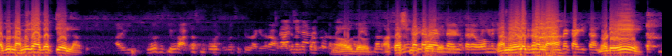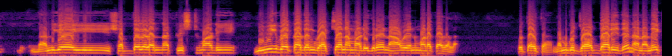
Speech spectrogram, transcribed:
ಅದು ನಮಗೆ ಅಗತ್ಯ ಇಲ್ಲ ಅದು. ಗೃಹ ಸಚಿವರು ಆಕಸ್ಮಿಕವಾಗಿ ಗೃಹ ಸಚಿವರಾಗಿದ್ದಾರೆ ಅವ್ರು ರಾಜೀನಾಮೆ ಕೊಡಬೇಕು. ಹೌದೌದು ಆಕಸ್ಮಿಕ ಹೇಳ್ತಾರೆ ಹೋಮ್ ನಾನು ಹೇಳದ್ನಲ್ಲ ನೋಡಿ ನನಗೆ ಈ ಶಬ್ದಗಳನ್ನ ಟ್ವಿಸ್ಟ್ ಮಾಡಿ ನಿಮಗೆ ಬೇಕಾದಂಗ್ ವ್ಯಾಖ್ಯಾನ ಮಾಡಿದ್ರೆ ನಾವೇನು ಮಾಡಕ್ಕಾಗಲ್ಲ. ಗೊತ್ತಾಯ್ತಾ? ನಮಗೂ ಜವಾಬ್ದಾರಿ ಇದೆ ನಾನು ಅನೇಕ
